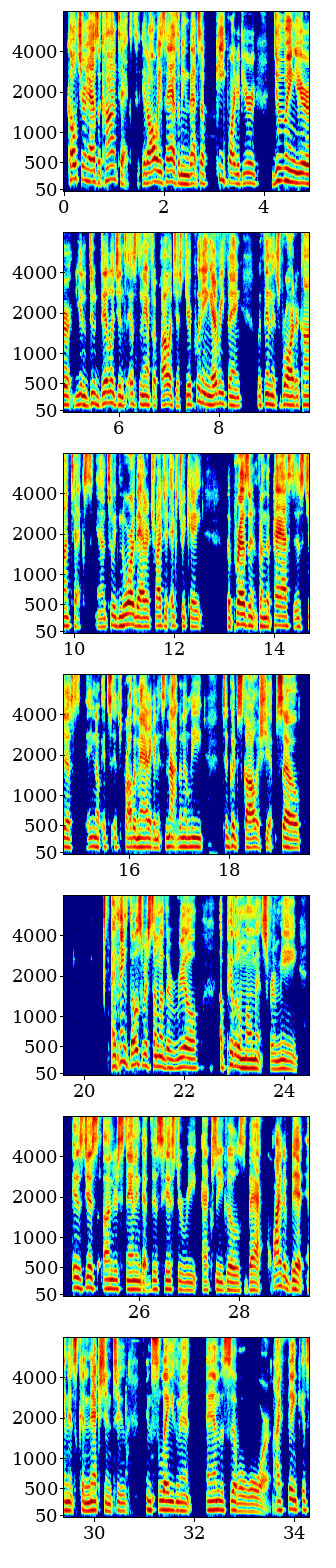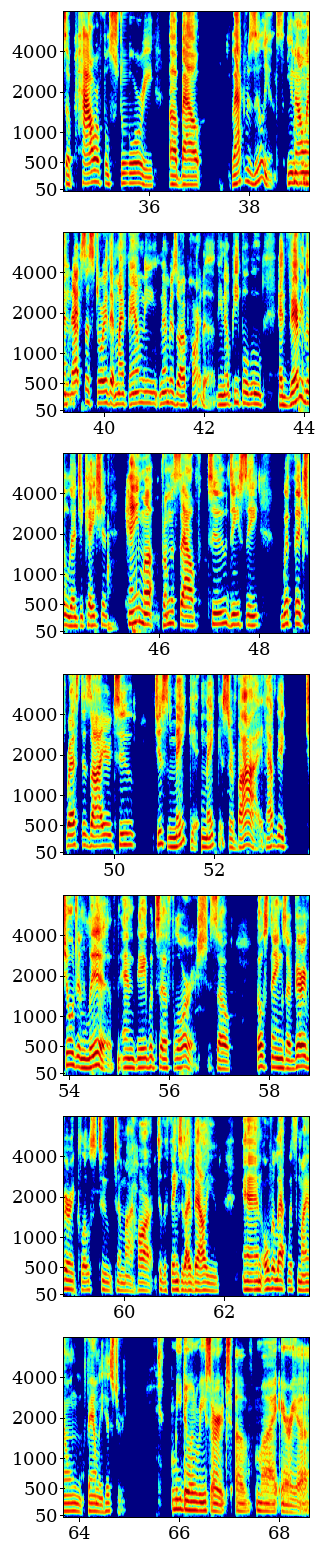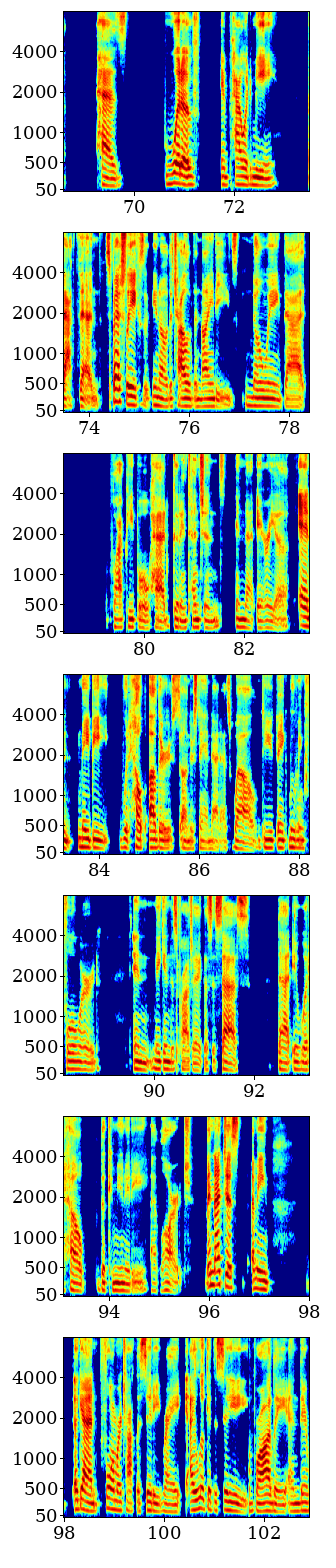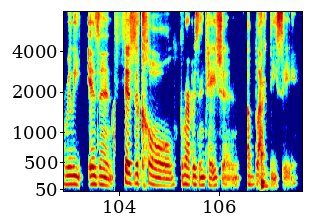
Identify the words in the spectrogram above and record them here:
culture has a context. It always has. I mean, that's a key part. If you're doing your you know due diligence as an anthropologist, you're putting everything within its broader context. And to ignore that or try to extricate the present from the past is just you know it's it's problematic and it's not going to lead to good scholarship. So I think those were some of the real uh, pivotal moments for me is just understanding that this history actually goes back quite a bit and its connection to enslavement and the Civil War. I think it's a powerful story about Black resilience, you know, mm-hmm. and that's a story that my family members are a part of. You know, people who had very little education came up from the South to DC with the express desire to just make it, make it survive, have their children live and be able to flourish. So those things are very, very close to, to my heart, to the things that I value and overlap with my own family history. Me doing research of my area has would have empowered me back then, especially because, you know, the child of the 90s, knowing that Black people had good intentions in that area and maybe would help others to understand that as well. Do you think moving forward in making this project a success, that it would help the community at large? And not just, I mean, again, former Chocolate City, right? I look at the city broadly and there really isn't physical representation of Black DC.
